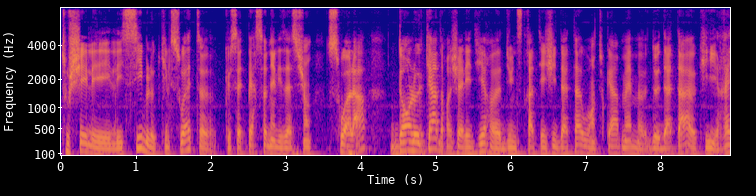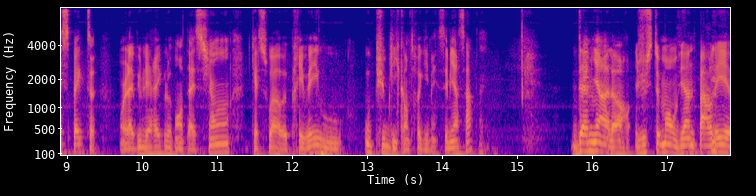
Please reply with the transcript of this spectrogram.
toucher les, cibles qu'il souhaite, euh, que cette personnalisation soit là, dans le cadre, j'allais dire, euh, d'une stratégie data ou en tout cas même de data qui respecte, on l'a vu, les réglementations, qu'elles soient privées ou, ou publiques, entre guillemets. C'est bien ça? Damien, alors justement, on vient de parler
